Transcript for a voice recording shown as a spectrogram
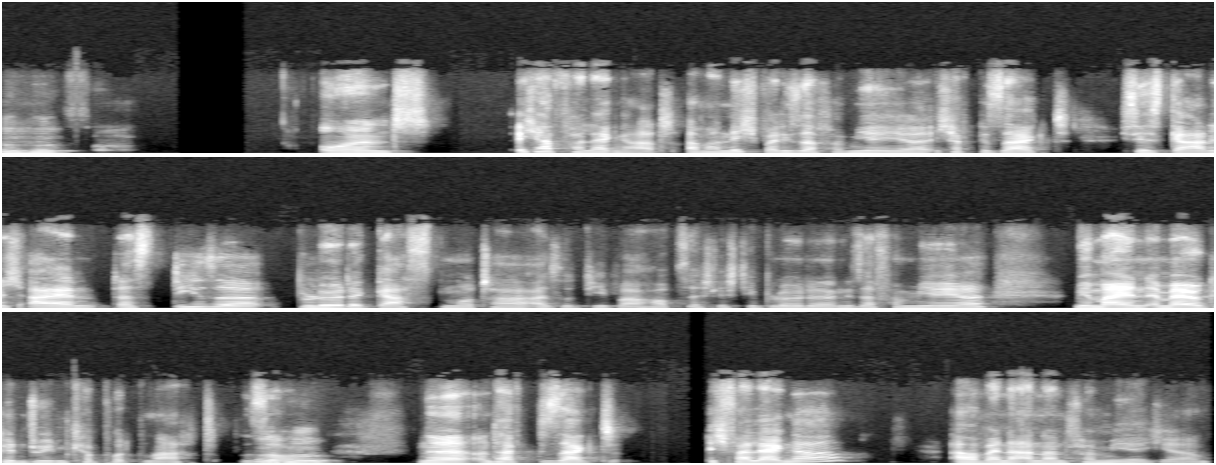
Mhm. Und ich habe verlängert, aber nicht bei dieser Familie. Ich habe gesagt, ich sehe es gar nicht ein, dass diese blöde Gastmutter, also die war hauptsächlich die blöde in dieser Familie, mir meinen American Dream kaputt macht. So. Mhm. Ne? Und habe gesagt, ich verlängere, aber bei einer anderen Familie.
